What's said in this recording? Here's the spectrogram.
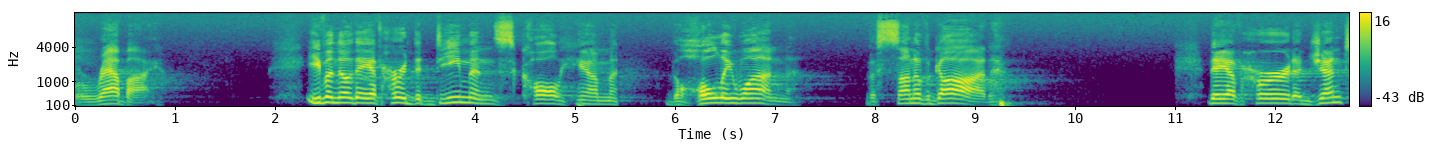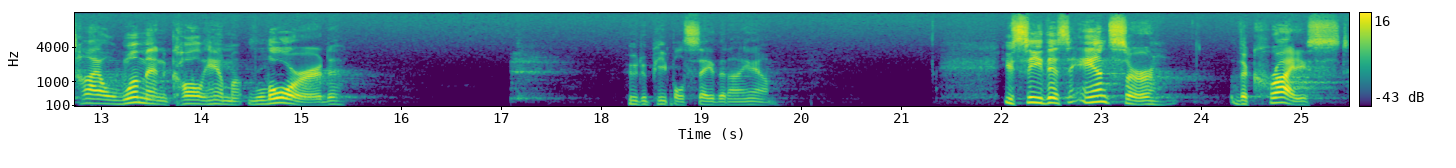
or rabbi. Even though they have heard the demons call him the Holy One, the Son of God, they have heard a Gentile woman call him Lord Who do people say that I am? You see, this answer, the Christ,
